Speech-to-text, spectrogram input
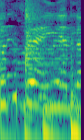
The thing.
